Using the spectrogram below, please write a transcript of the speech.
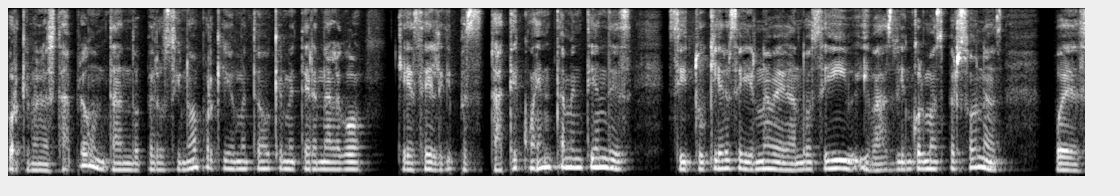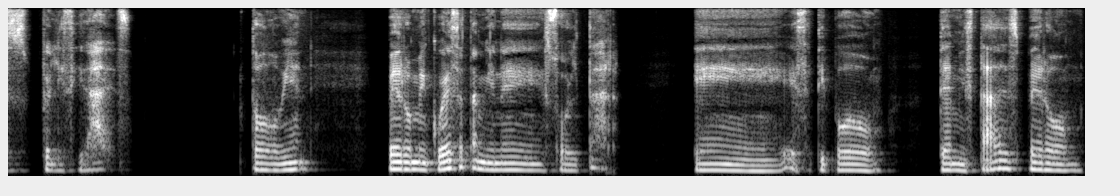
porque me lo está preguntando, pero si no, porque yo me tengo que meter en algo que es el, pues date cuenta, ¿me entiendes? Si tú quieres seguir navegando así y vas bien con más personas, pues felicidades. Todo bien. Pero me cuesta también eh, soltar eh, ese tipo de amistades, pero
